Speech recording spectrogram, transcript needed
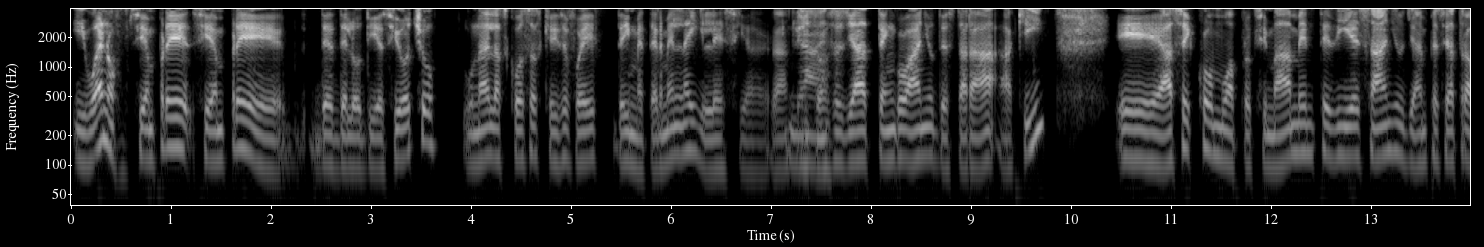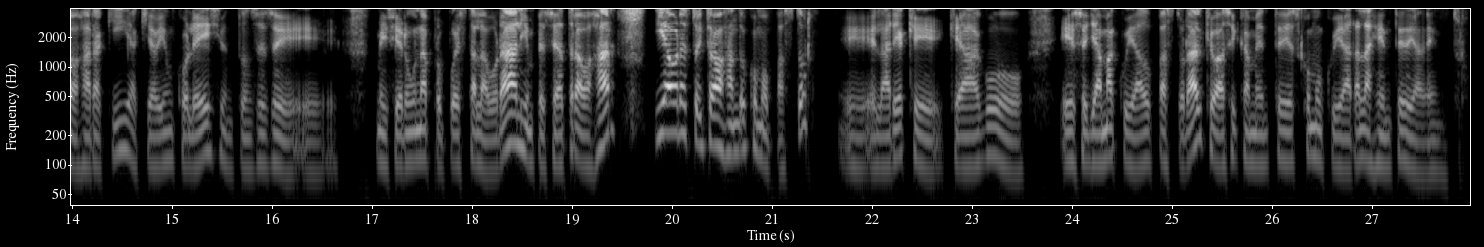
y bueno, siempre, siempre desde los 18 una de las cosas que hice fue de meterme en la iglesia, ¿verdad? Nice. Entonces ya tengo años de estar a, aquí. Eh, hace como aproximadamente 10 años ya empecé a trabajar aquí. Aquí había un colegio, entonces eh, me hicieron una propuesta laboral y empecé a trabajar. Y ahora estoy trabajando como pastor. Eh, el área que, que hago eh, se llama cuidado pastoral, que básicamente es como cuidar a la gente de adentro.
